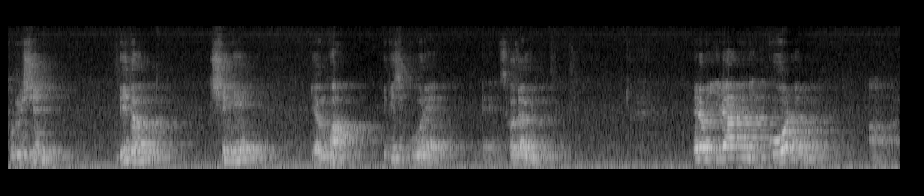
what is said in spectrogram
부르심, 믿음, 칭의, 영화 이것이 구원의 서정입니다. 여러분 이러한 구원은 어,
